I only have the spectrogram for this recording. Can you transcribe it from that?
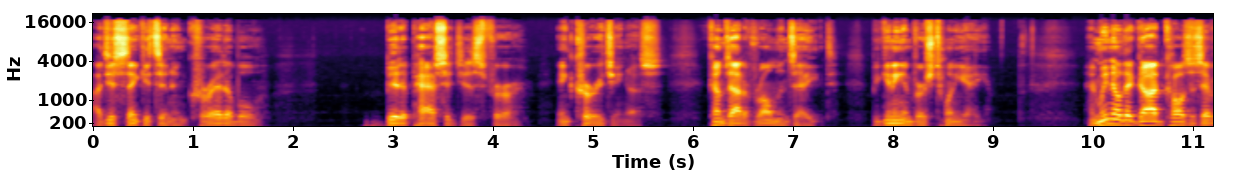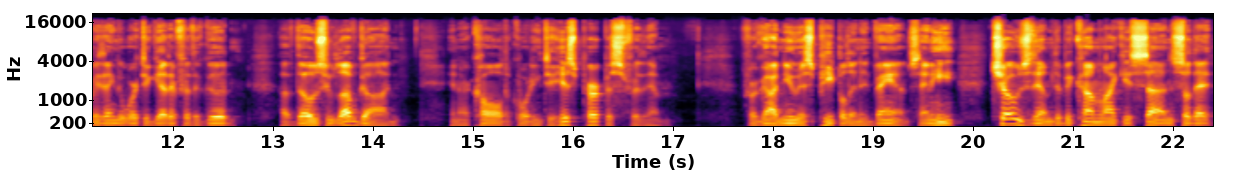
I just think it's an incredible bit of passages for encouraging us. It comes out of Romans 8, beginning in verse 28. And we know that God causes everything to work together for the good of those who love God and are called according to his purpose for them. For God knew his people in advance, and he chose them to become like his son, so that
